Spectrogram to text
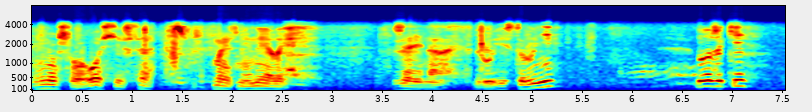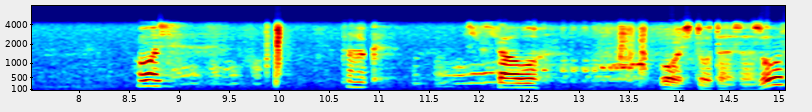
Ну що, ось і все. Ми змінили вже і на другій стороні ножики. Ось. Так. Стало. Ось тут зазор.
